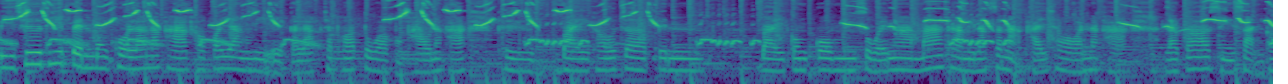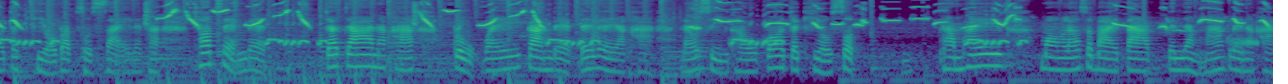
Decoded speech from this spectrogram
มีชื่อที่เป็นมงคลแล้วนะคะ เขาก็ยังมีเอกลักษณ์เฉพาะตัวของเขานะคะ คือใบเขาจะเป็นใบกลมๆ สวยงามมากค่ะ มีลักษณะคล้ายช้อนนะคะ แล้วก็สีสันเขาจะเขียวแบบสดใสเลยค่ะ ชอบแสงแดดจ้าๆนะคะ ปลูกไว้กลางแดดได้เลยอะค่ะ แล้วสีเขาก็จะเขียวสดทำให้มองแล้วสบายตาเป็นอย่างมากเลยนะคะ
